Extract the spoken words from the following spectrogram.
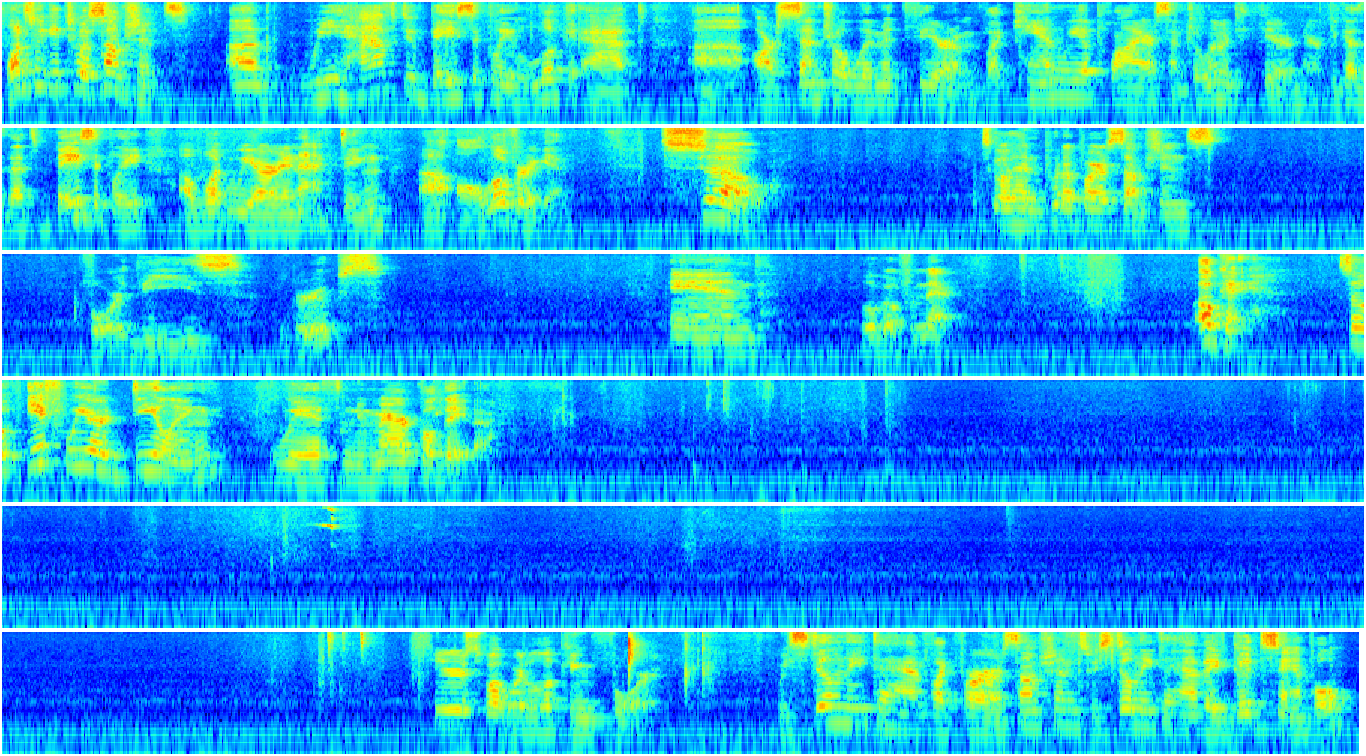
once we get to assumptions, uh, we have to basically look at uh, our central limit theorem. Like, can we apply our central limit theorem here? Because that's basically uh, what we are enacting uh, all over again. So, let's go ahead and put up our assumptions for these groups. And we'll go from there. Okay, so if we are dealing with numerical data, here's what we're looking for. We still need to have, like for our assumptions, we still need to have a good sample.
